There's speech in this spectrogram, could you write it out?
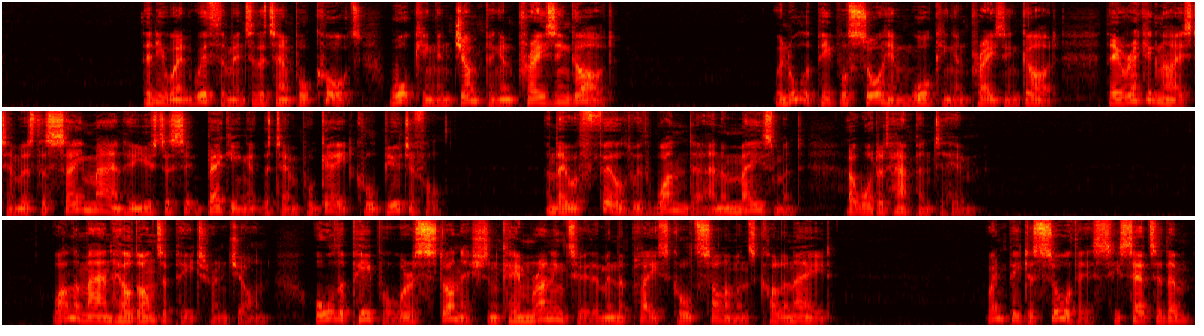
Then he went with them into the temple court, walking and jumping and praising God. When all the people saw him walking and praising God, they recognized him as the same man who used to sit begging at the temple gate called Beautiful, and they were filled with wonder and amazement at what had happened to him. While the man held on to Peter and John, all the people were astonished and came running to them in the place called Solomon's Colonnade. When Peter saw this, he said to them,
